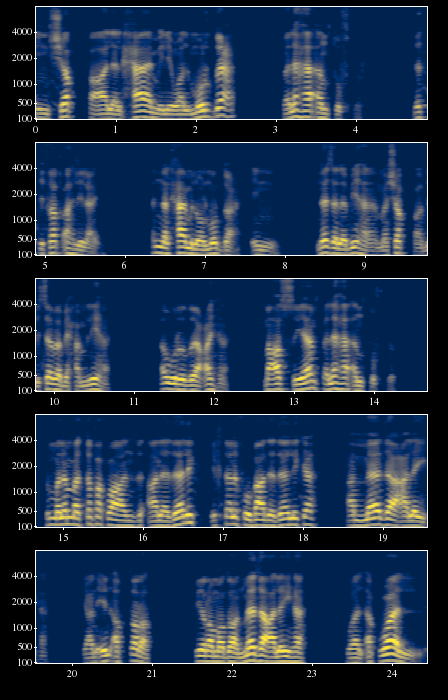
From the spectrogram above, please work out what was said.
إن شق على الحامل والمرضع فلها أن تفطر. ده اتفاق أهل العلم. أن الحامل والمرضع إن نزل بها مشقة بسبب حملها أو رضاعها مع الصيام فلها أن تفطر. ثم لما اتفقوا عن على ذلك اختلفوا بعد ذلك عن ماذا عليها. يعني إن أفطرت في رمضان ماذا عليها؟ والأقوال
